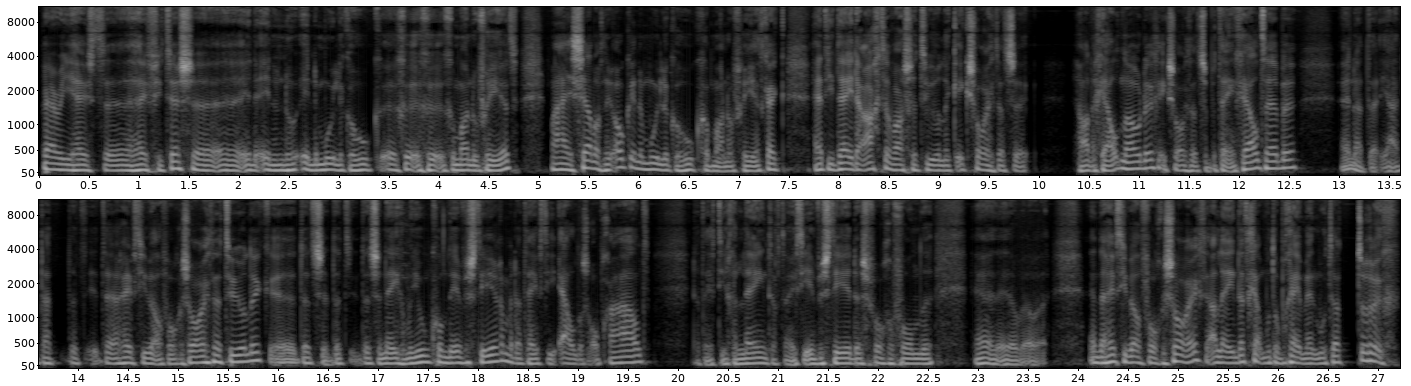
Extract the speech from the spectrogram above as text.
Perry heeft, uh, heeft Vitesse uh, in, in, in de moeilijke hoek uh, ge, gemanoeuvreerd. Maar hij is zelf nu ook in de moeilijke hoek gemanoeuvreerd. Kijk, het idee daarachter was natuurlijk: ik zorg dat ze hadden geld nodig. Ik zorg dat ze meteen geld hebben. En dat, ja, dat, dat, daar heeft hij wel voor gezorgd natuurlijk. Uh, dat, ze, dat, dat ze 9 miljoen konden investeren. Maar dat heeft hij elders opgehaald. Dat heeft hij geleend of daar heeft hij investeerders voor gevonden. en daar heeft hij wel voor gezorgd. Alleen dat geld moet op een gegeven moment moet dat terug.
